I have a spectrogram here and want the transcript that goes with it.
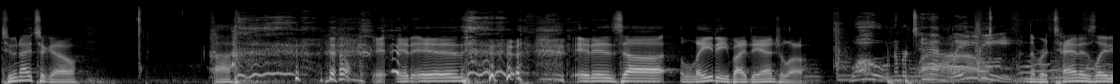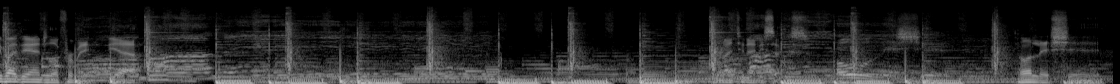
Two nights ago. Uh, it, it is. it is uh, "Lady" by D'Angelo. Whoa, number 10, lady. Number 10 is Lady by D'Angelo for me. Yeah. 1996. Holy shit. Holy shit.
